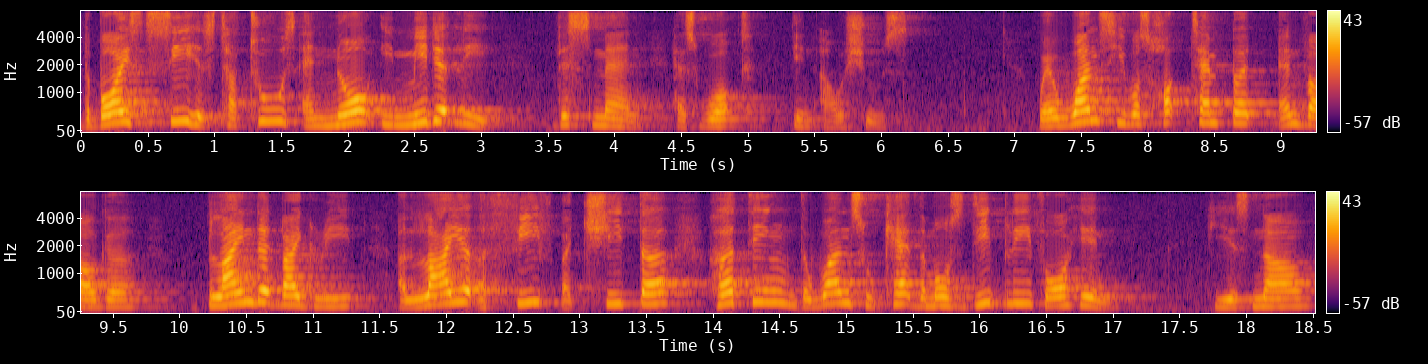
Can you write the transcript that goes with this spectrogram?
The boys see his tattoos and know immediately this man has walked in our shoes. Where once he was hot tempered and vulgar, blinded by greed, a liar, a thief, a cheater, hurting the ones who cared the most deeply for him. He is now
